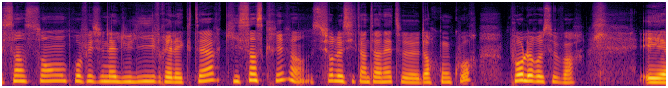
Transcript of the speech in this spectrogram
500 euh, professionnels du livre et lecteurs qui s'inscrivent sur le site internet euh, d'Orconcours pour le recevoir. Et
